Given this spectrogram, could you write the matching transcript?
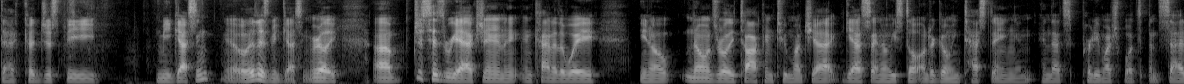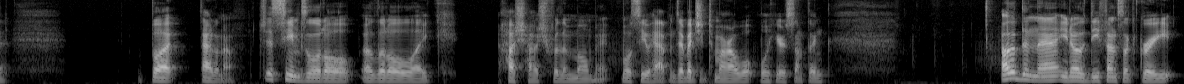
that could just be me guessing. You know, it is me guessing, really. Uh, just his reaction and, and, kind of the way, you know, no one's really talking too much yet. Yes, I know he's still undergoing testing, and, and that's pretty much what's been said. But I don't know. Just seems a little, a little like hush hush for the moment. We'll see what happens. I bet you tomorrow we'll, we'll hear something. Other than that, you know, the defense looked great.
